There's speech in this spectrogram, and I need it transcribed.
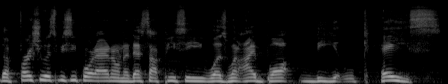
the first USB C port I had on a desktop PC was when I bought the case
